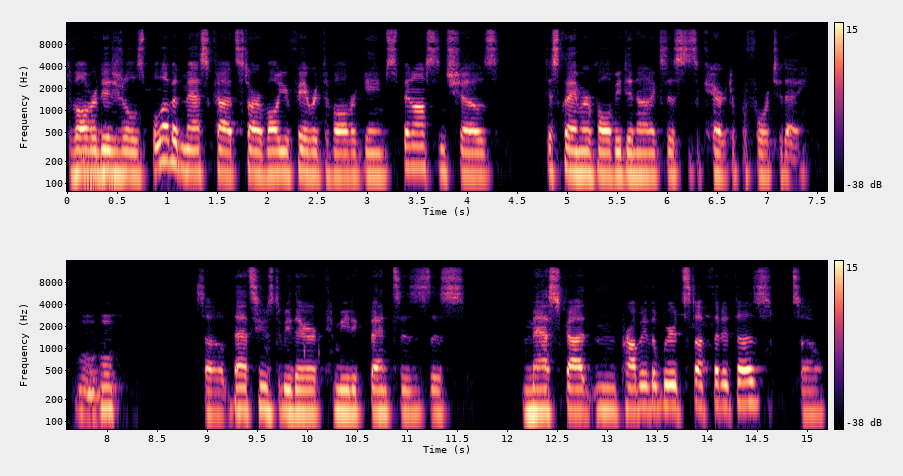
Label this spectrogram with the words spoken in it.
Devolver Digital's beloved mascot, star of all your favorite Devolver games, spin-offs, and shows. Disclaimer: Volvy did not exist as a character before today. Mhm. So that seems to be their comedic bent is this mascot and probably the weird stuff that it does. So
